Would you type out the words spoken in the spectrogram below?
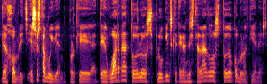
del Homebridge. Eso está muy bien, porque te guarda todos los plugins que tengas instalados, todo como lo tienes.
